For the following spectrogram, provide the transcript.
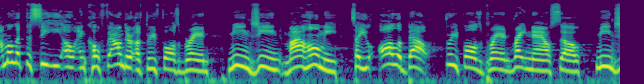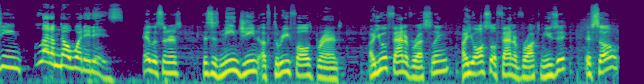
I'm going to let the CEO and co founder of Three Falls Brand, Mean Gene, my homie, tell you all about Three Falls Brand right now. So, Mean Gene, let them know what it is. Hey, listeners, this is Mean Gene of Three Falls Brand. Are you a fan of wrestling? Are you also a fan of rock music? If so,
